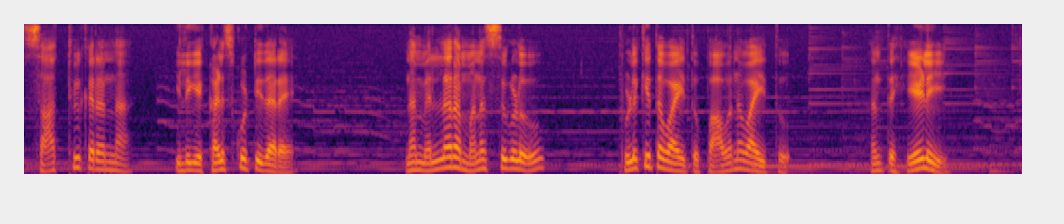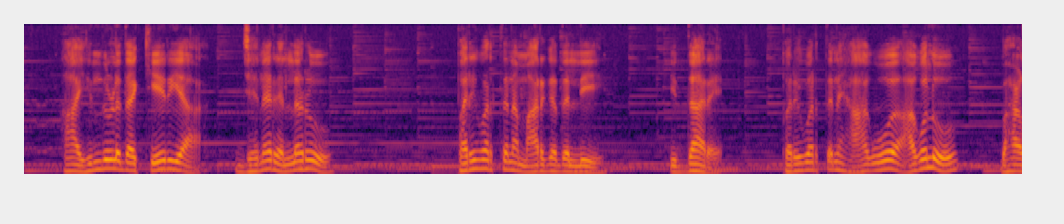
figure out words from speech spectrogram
ಸಾತ್ವಿಕರನ್ನು ಇಲ್ಲಿಗೆ ಕಳಿಸ್ಕೊಟ್ಟಿದ್ದಾರೆ. ನಮ್ಮೆಲ್ಲರ ಮನಸ್ಸುಗಳು ಪುಳಕಿತವಾಯಿತು, ಪಾವನವಾಯಿತು ಅಂತ ಹೇಳಿ ಆ ಹಿಂದುಳಿದ ಕೇರಿಯ ಜನರೆಲ್ಲರೂ ಪರಿವರ್ತನಾ ಮಾರ್ಗದಲ್ಲಿ ಇದ್ದಾರೆ. ಪರಿವರ್ತನೆ ಆಗುವ, ಆಗಲು ಬಹಳ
